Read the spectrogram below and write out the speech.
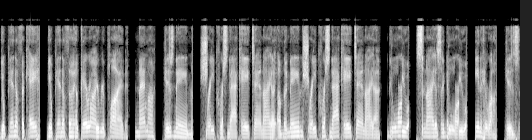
Gopinathake, Gopinathakari replied, Nama, his name, Shri Krishna Caitanya of the name Shri Krishna Caitanya, Guru, Sannyasa Guru, Inhira, his,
